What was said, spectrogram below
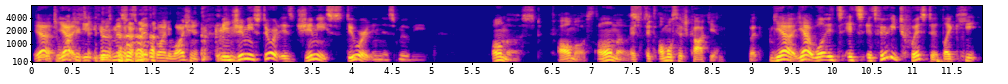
He yeah, went to yeah, he, he was Mr. Smith going to Washington. I mean, Jimmy Stewart is Jimmy Stewart in this movie, almost, almost. almost. It's, it's almost Hitchcockian, but yeah, yeah. Well, it's it's it's very twisted. Like he,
